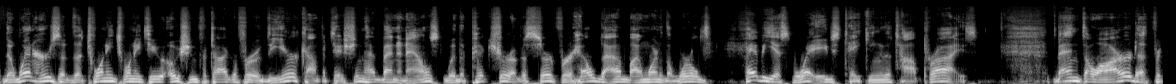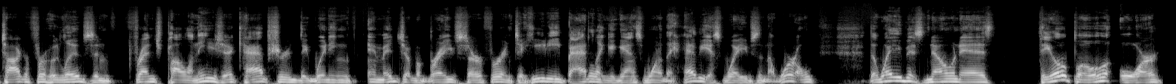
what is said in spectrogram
The winners of the 2022 Ocean Photographer of the Year competition have been announced with a picture of a surfer held down by one of the world's heaviest waves taking the top prize. Ben Thouard, a photographer who lives in French Polynesia, captured the winning image of a brave surfer in Tahiti battling against one of the heaviest waves in the world. The wave is known as Teahupo'o or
